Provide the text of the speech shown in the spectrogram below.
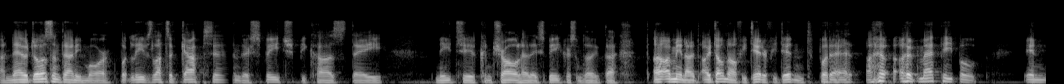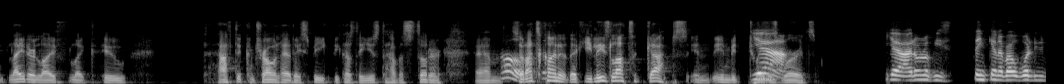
and now doesn't anymore, but leaves lots of gaps in their speech because they need to control how they speak or something like that. I mean, I, I don't know if he did or if he didn't, but uh, I, I've met people in later life like who have to control how they speak because they used to have a stutter. Um, Oh, so that's kind of like he leaves lots of gaps in, in between his Yeah. words. Yeah, I don't know if he's thinking about what he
